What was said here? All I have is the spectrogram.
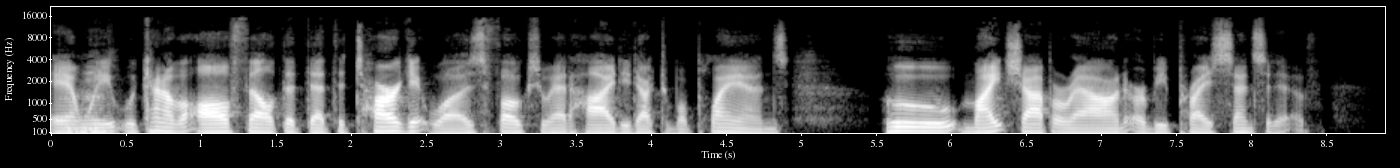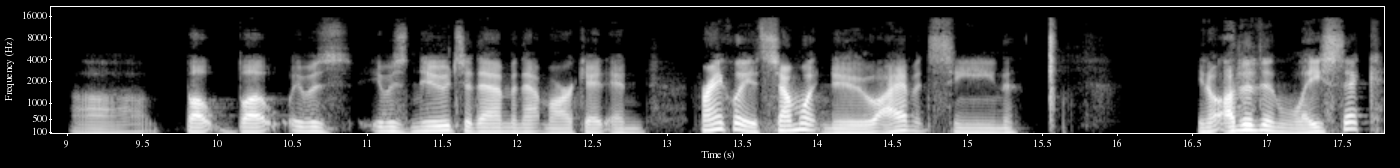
And we, we kind of all felt that that the target was folks who had high deductible plans who might shop around or be price sensitive. Uh, but but it was it was new to them in that market, and frankly, it's somewhat new. I haven't seen, you know, other than LASIK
